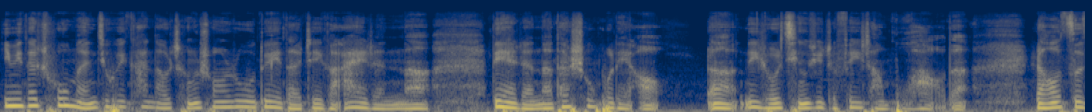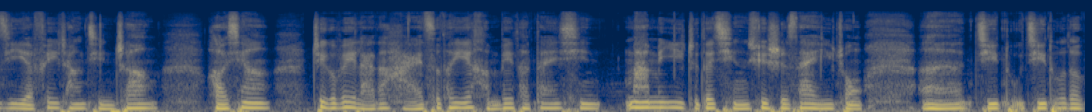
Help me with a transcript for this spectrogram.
因为他出门就会看到成双入对的这个爱人呢、恋人呢，他受不了。嗯，那时候情绪是非常不好的，然后自己也非常紧张，好像这个未来的孩子他也很为他担心。妈妈一直的情绪是在一种，嗯，极度极度的。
